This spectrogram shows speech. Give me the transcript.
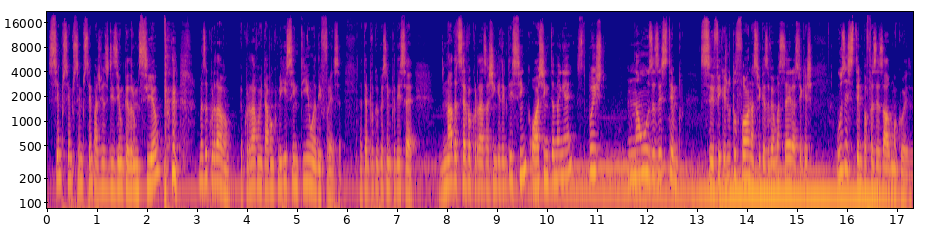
sempre, sempre, sempre, sempre. Às vezes diziam que adormeciam, mas acordavam, acordavam e estavam comigo e sentiam a diferença. Até porque o que eu sempre disse é: de nada te serve acordar às 5h35 ou às 5 da manhã se depois não usas esse tempo. Se ficas no telefone, ou se ficas a ver uma série, ou se ficas. Usa esse tempo para fazeres alguma coisa.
